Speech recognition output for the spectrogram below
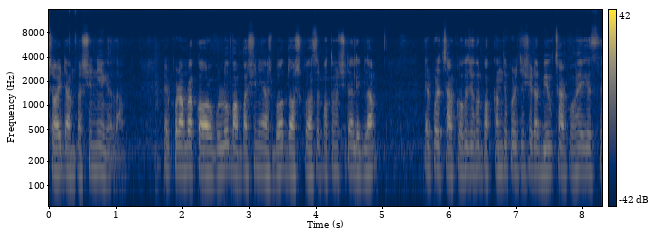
ছয় ডান পাশে নিয়ে গেলাম। এরপর আমরা কগুলো বাম পাশে নিয়ে আসব, দশ ক আছে, প্রথমে সেটা লিখলাম। এরপরে চার ককে যখন পক্ষান্ত করেছি, সেটা বিয়োগ চার ক হয়ে গেছে।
